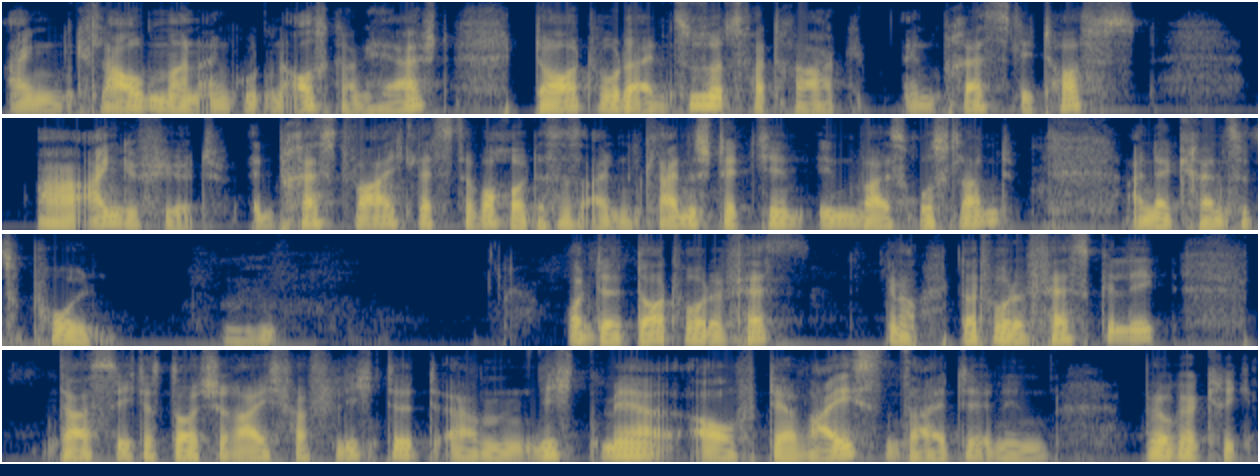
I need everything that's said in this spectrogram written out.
ein Glauben an einen guten Ausgang herrscht. Dort wurde ein Zusatzvertrag in Brest-Litovsk äh, eingeführt. In Brest war ich letzte Woche. Das ist ein kleines Städtchen in Weißrussland an der Grenze zu Polen. Mhm. Und äh, dort wurde fest, genau, dort wurde festgelegt, dass sich das Deutsche Reich verpflichtet, ähm, nicht mehr auf der weißen Seite in den Bürgerkrieg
